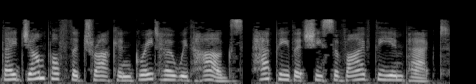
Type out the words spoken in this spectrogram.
They jump off the truck and greet her with hugs, happy that she survived the impact.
